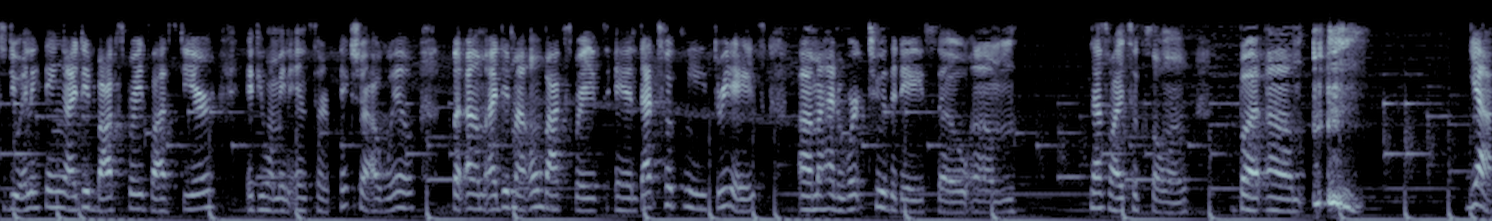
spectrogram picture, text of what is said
to do anything. I did box braids last year. If you want me to insert a picture, I will. But um, I did my own box braids, and that took me three days. Um, I had to work two of the days, so um, that's why it took so long. But um, yeah,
